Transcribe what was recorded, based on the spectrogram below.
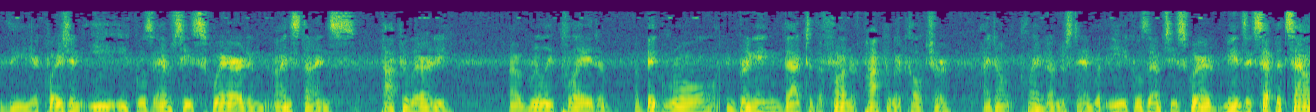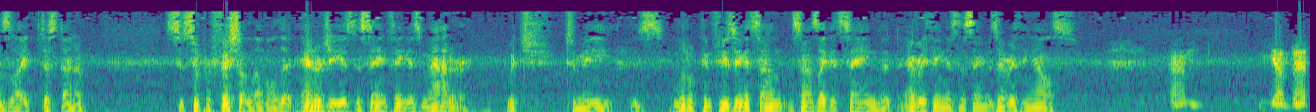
the equation E equals mc squared and Einstein's popularity uh, really played a, a big role in bringing that to the front of popular culture. I don't claim to understand what E equals mc squared means, except it sounds like just on a superficial level that energy is the same thing as matter, which to me is a little confusing. It, sound, sounds like it's saying that everything is the same as everything else. Um, yeah, that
